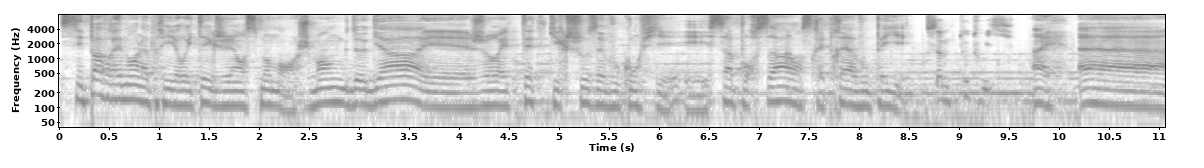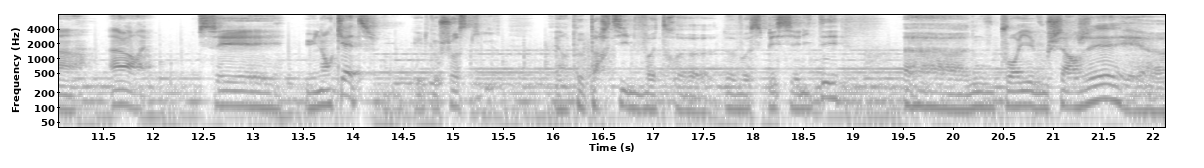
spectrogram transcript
c'est pas vraiment la priorité que j'ai en ce moment. Je manque de gars et j'aurais peut-être quelque chose à vous confier. Et ça, pour ça, on serait prêt à vous payer. Nous sommes toutes oui. Ouais, euh, alors, c'est une enquête, quelque chose qui fait un peu partie de votre, de vos spécialités, euh, dont vous pourriez vous charger. Et euh,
